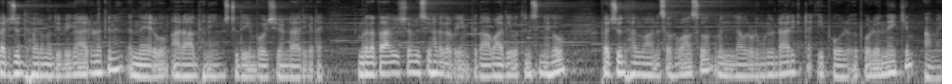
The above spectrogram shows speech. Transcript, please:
പരിശുദ്ധ പരമദ്വീപികാരുണ്യത്തിന് എന്നേരവും ആരാധനയും സ്തുതിയും പോഴ്ചയുണ്ടായിരിക്കട്ടെ. നമ്മുടെ കർത്താവിശ്വം സിംഹയുടെ കൃപയും സ്നേഹവും പരിശുദ്ധാത്മാവിന്റെ സഹവാസവും നമ്മളെല്ലാവരോടും കൂടി ഉണ്ടായിരിക്കട്ടെ. ഇപ്പോഴും എപ്പോഴും എന്നേക്കും. ആമേ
